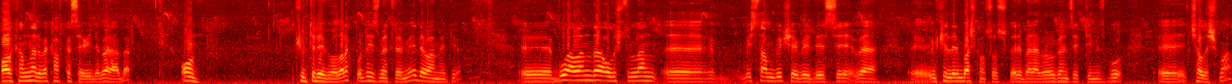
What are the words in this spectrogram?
Balkanlar ve Kafkas Evi ile beraber 10 kültür evi olarak burada hizmet vermeye devam ediyor. E, bu alanda oluşturulan e, İstanbul Büyükşehir Belediyesi ve ülkelerin başkonsoloslukları beraber organize ettiğimiz bu çalışma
